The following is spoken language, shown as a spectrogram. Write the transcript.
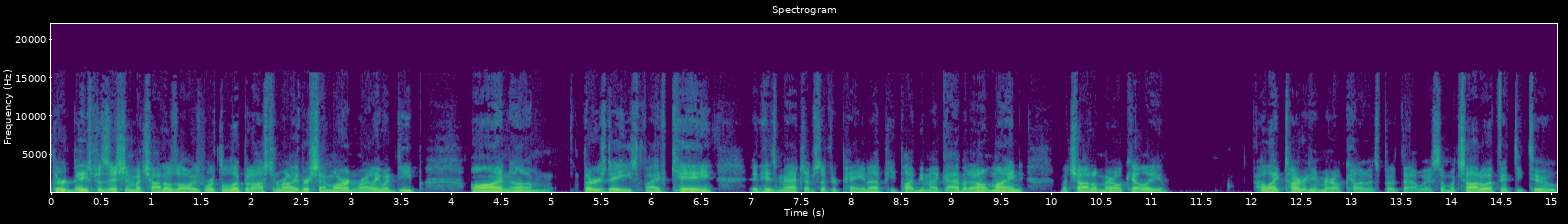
Third base position, Machado's always worth a look, but Austin Riley versus San Martin. Riley went deep on um, Thursday. He's 5K in his matchup, so if you're paying up, he'd probably be my guy. But I don't mind Machado. Merrill Kelly I like targeting Merrill Kelly. Let's put it that way. So Machado at 52.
